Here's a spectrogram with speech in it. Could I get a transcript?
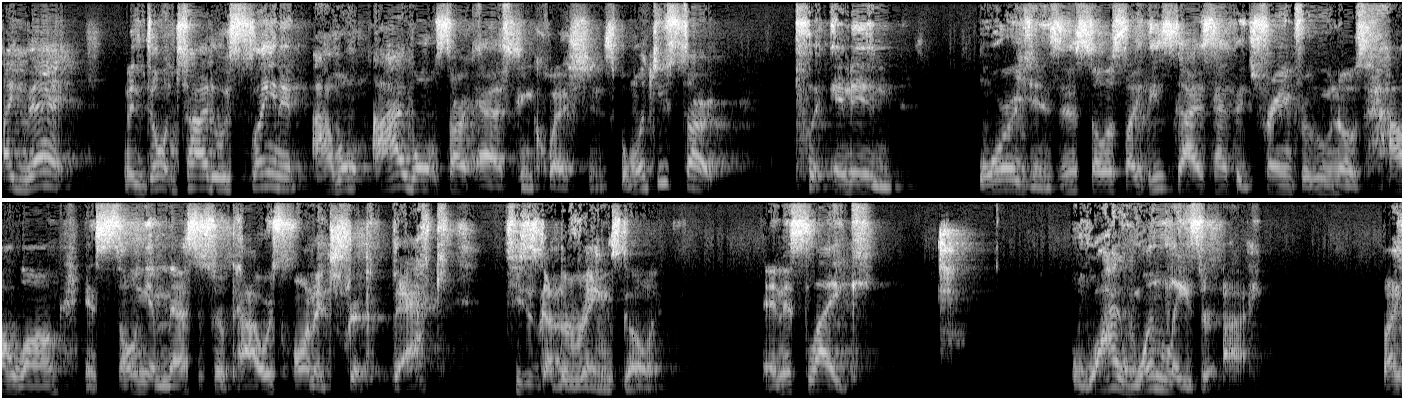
like that. And don't try to explain it. I won't. I won't start asking questions. But once you start putting in origins, and so it's like these guys have to train for who knows how long. And Sonya masters her powers on a trip back. She just got the rings going, and it's like, why one laser eye? Like,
